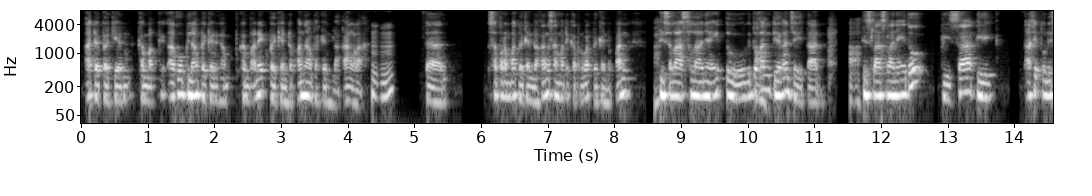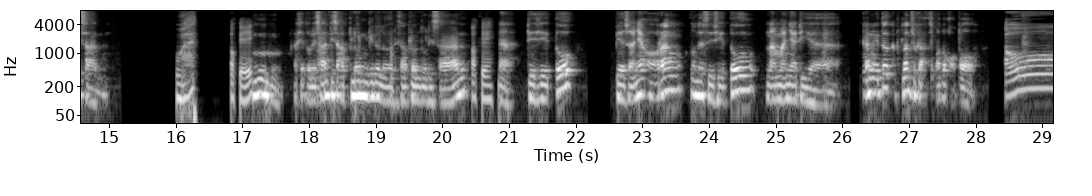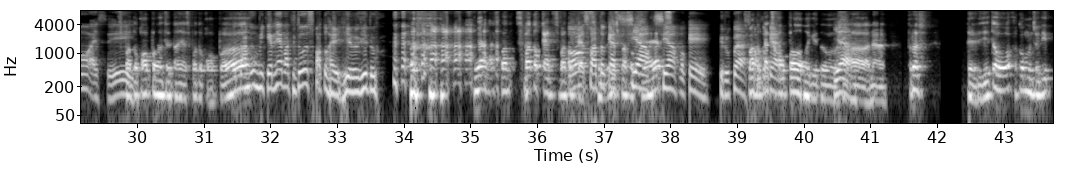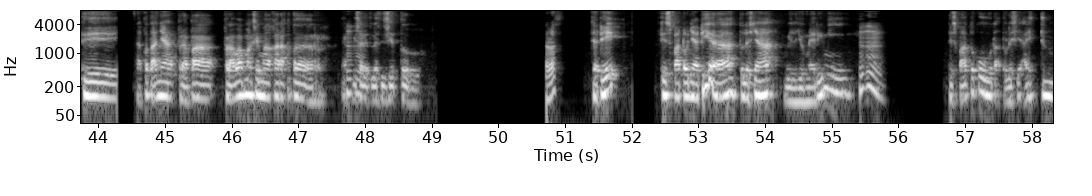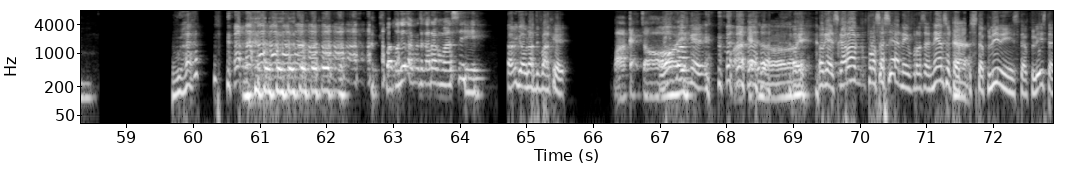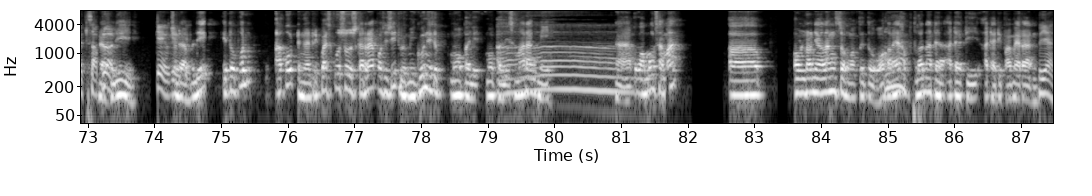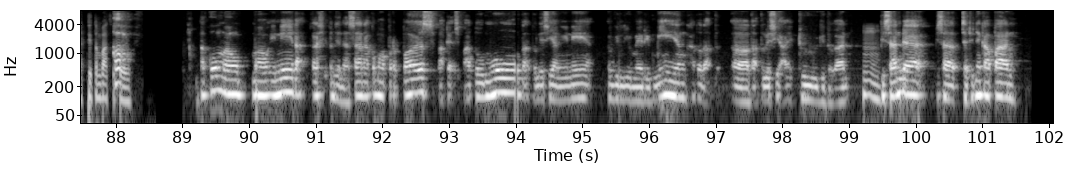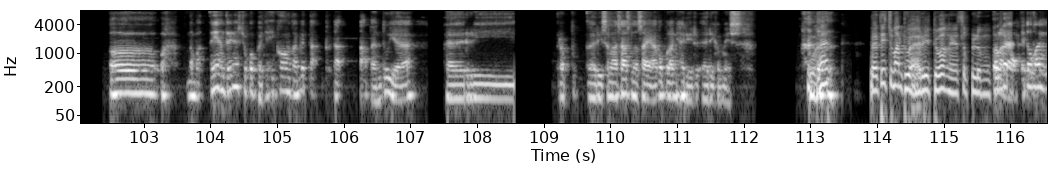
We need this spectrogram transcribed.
ada bagian gampang aku bilang bagian gampangnya bagian depan sama bagian belakang lah. Mm -hmm. Dan seperempat bagian belakang sama tiga perempat bagian depan ah. di sela-selanya itu itu ah. kan dia kan jahitan. Ah. Di sela-selanya itu bisa dikasih tulisan. What? Oke. Okay. Hmm, kasih tulisan di sablon gitu loh, di sablon tulisan. Oke. Okay. Nah, di situ biasanya orang nulis di situ namanya dia. Kan hmm. itu kebetulan juga sepatu kopel. Oh, I see. Sepatu kopel ceritanya sepatu kopel. Aku mikirnya tadi itu sepatu high heel gitu. Enggak, sepatu, sepatu cat, sepatu oh, cat. sepatu cat. Sepatu siap, cat. siap. Oke, okay. dirubah. Sepatu, sepatu cat kopel gitu. Ya. Yeah. Uh, nah, terus dari situ aku muncul ide aku tanya berapa berapa maksimal karakter yang mm -hmm. bisa ditulis di situ. Terus? Jadi di sepatunya dia tulisnya Will you marry me? Mm -hmm. Di sepatuku tak tulis I do. What? Sepatunya sampai sekarang masih. Tapi nggak pernah dipakai. Pakai coy. Oh pakai. Pakai coy. Oke, okay. okay, sekarang prosesnya nih, prosesnya kan sudah nah, sudah beli nih, sudah beli, sudah disablon. Sudah beli okay, okay, sudah okay. beli itu pun aku dengan request khusus karena posisi dua minggu nih mau balik mau balik ah. Semarang nih nah aku ngomong sama uh, ownernya langsung waktu itu. Ownernya oh. kebetulan ada ada di ada di pameran. Iya di tempat kok? aku mau mau ini tak kasih penjelasan. Aku mau propose pakai sepatumu tak tulis yang ini will you marry me? yang atau tak uh, tak tulis I do gitu kan. Hmm. bisa ndak? Bisa jadinya kapan? Uh, wah tempat ini antrinya cukup banyak iko tapi tak tak tak bantu ya. Hari hari Selasa selesai. Aku pulangnya hari hari Kamis. What? Berarti cuma dua hari doang ya sebelum pulang? Oh, enggak, itu kan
